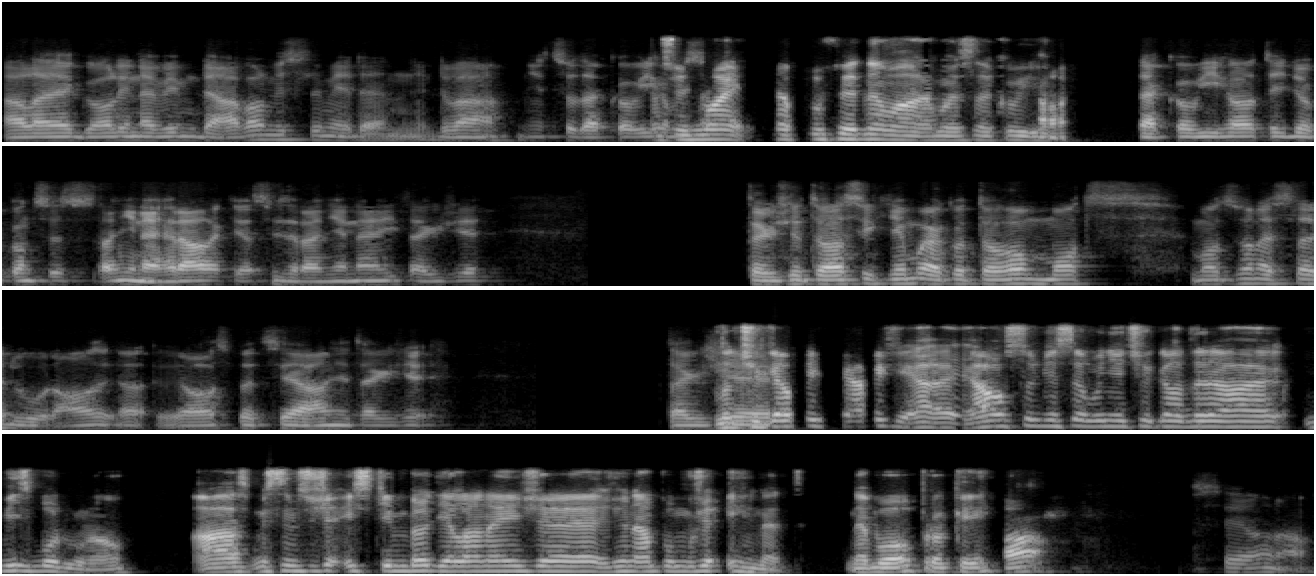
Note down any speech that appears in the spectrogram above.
ale góly nevím, dával, myslím, jeden, dva, něco takového. Takže má na plus jedna má, nebo něco takového. No, takového, teď dokonce ani nehrál, tak je asi zraněný, takže takže to asi k němu jako toho moc, moc ho nesledu, no, jo, speciálně, takže... takže... No čekal bych, já, bych, já, já osobně jsem u něj čekal teda víc bodů, no. A myslím si, že i s tím byl dělaný, že, že nám pomůže i hned. Nebo, Proky? No, asi jo, no.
